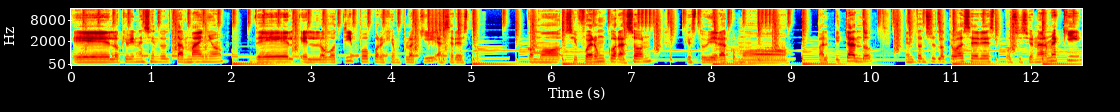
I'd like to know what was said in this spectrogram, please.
eh, lo que viene siendo el tamaño del logotipo, por ejemplo aquí, hacer esto. Como si fuera un corazón que estuviera como palpitando. Entonces lo que voy a hacer es posicionarme aquí,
